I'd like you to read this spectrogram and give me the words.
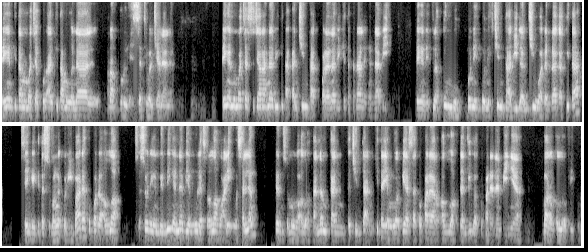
Dengan kita membaca Al-Quran, kita mengenal Rabbul Izzati wal dengan membaca sejarah Nabi, kita akan cinta kepada Nabi, kita kenal dengan Nabi. Dengan itulah tumbuh benih-benih cinta di dalam jiwa dan raga kita, sehingga kita semangat beribadah kepada Allah sesuai dengan bimbingan Nabi yang mulia Sallallahu Alaihi Wasallam dan semoga Allah tanamkan kecintaan kita yang luar biasa kepada Allah dan juga kepada Nabi-Nya. Barakallahu fikum.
